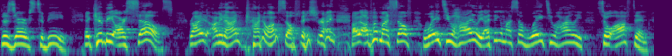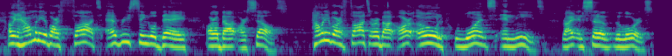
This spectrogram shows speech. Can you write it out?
deserves to be. It could be ourselves, right? I mean, I, I know I'm selfish, right? I, I put myself way too highly. I think of myself way too highly so often. I mean, how many of our thoughts every single day are about ourselves? How many of our thoughts are about our own wants and needs? right? Instead of the Lord's.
